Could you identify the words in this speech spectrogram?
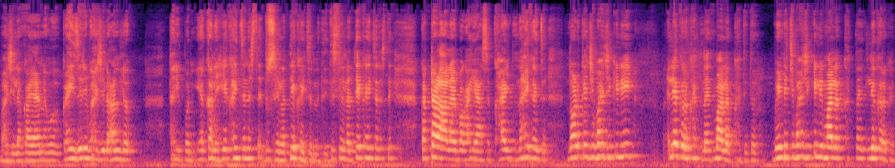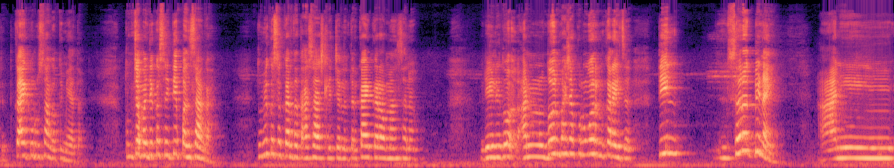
भाजीला काय आणावं? काही जरी भाजीला आणलं तरी पण एकाला हे खायचं नसते दुसऱ्याला ते खायचं नसते तिसऱ्याला ते खायचं नसते कट्टाळा आलाय बघा हे असं खाय नाही खायचं. दोडक्याची भाजी केली लेकरं खात नाहीत मालक खाते तर भेंडीची भाजी केली मालक खात नाहीत लेकरं खातात काय करू सांगा तुम्ही आता? तुमच्यामध्ये कसं आहे ते पण सांगा. तुम्ही कसं करतात असं असल्याच्या नंतर काय करावं माणसानं? डेली दोन आणि दोन भाषा करून वरण करायचं. तीन सरत बी नाही. आणि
